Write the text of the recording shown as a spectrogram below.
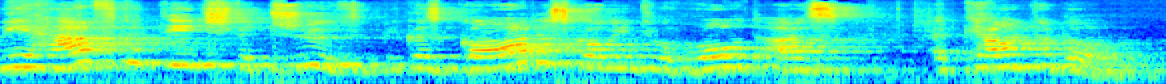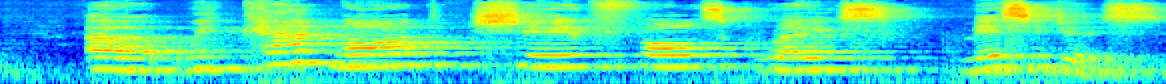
we have to teach the truth because God is going to hold us accountable. Uh, we cannot share false grace messages.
